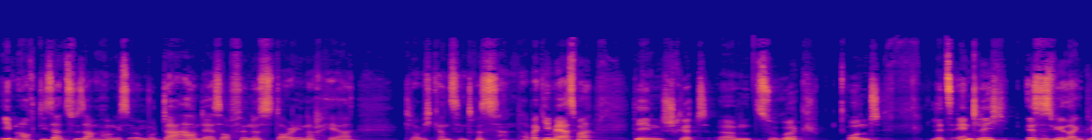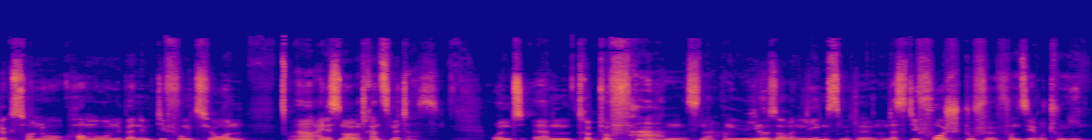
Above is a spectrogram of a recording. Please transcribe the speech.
eben auch dieser Zusammenhang ist irgendwo da und der ist auch für eine Story nachher glaube ich, ganz interessant. Aber gehen wir erstmal den Schritt ähm, zurück und letztendlich ist es, wie gesagt, Glückshormon übernimmt die Funktion äh, eines Neurotransmitters. Und ähm, Tryptophan ist eine Aminosäure in Lebensmitteln und das ist die Vorstufe von Serotonin.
